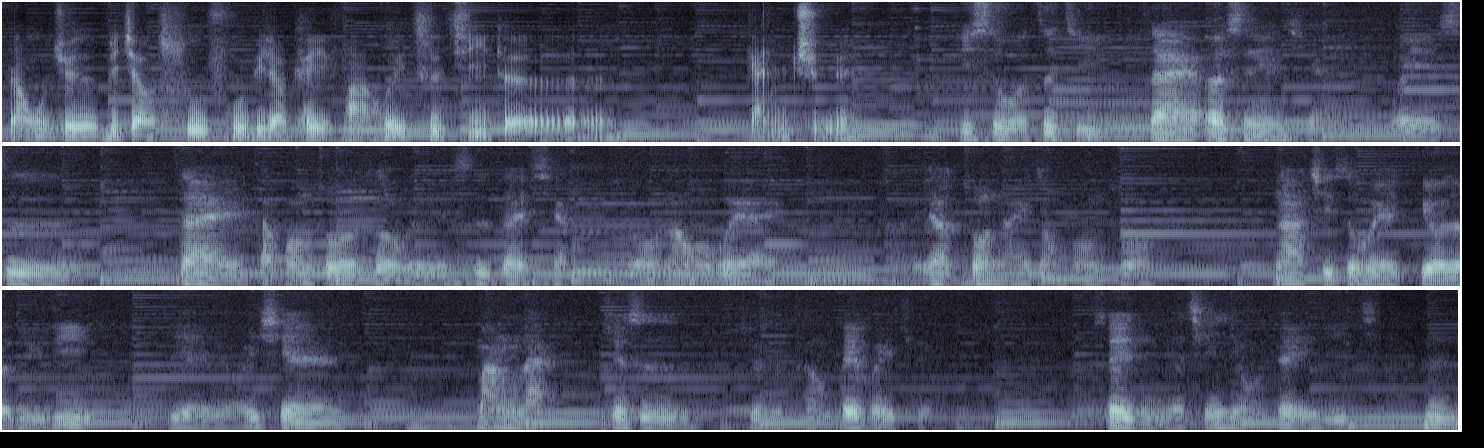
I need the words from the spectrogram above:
让我觉得比较舒服，比较可以发挥自己的感觉。其实我自己在二十年前，我也是在找工作的时候，我也是在想说，那我未来要做哪一种工作？那其实我也丢了履历，也有一些茫然，就是就是可能被回绝。所以你的情形我可以理解。嗯，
